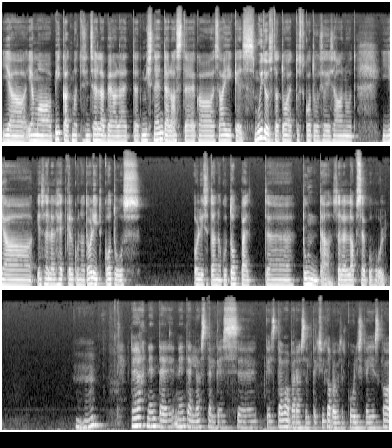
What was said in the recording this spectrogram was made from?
Ja, ja ma pikalt mõtlesin selle peale, et, et mis nende lastega sai, kes muidu seda toetust kodus ei saanud. Ja, ja sellel hetkel, kui nad olid kodus oli seda nagu topelt äh, tunda sellel lapse puhul mm. -hmm nojah, nende, nendel lastel, kes, kes tavapäraselt, eks ju, igapäevaselt koolis käies ka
